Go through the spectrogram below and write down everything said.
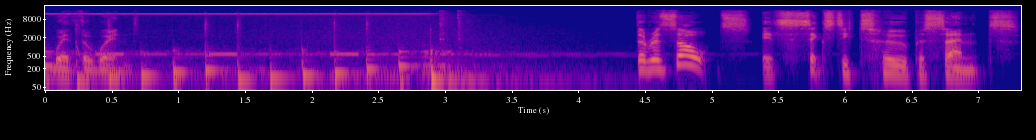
with the wind. The results, it's 62%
